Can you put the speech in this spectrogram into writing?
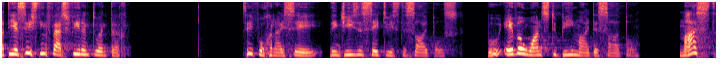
Matteus 16 vers 24 sê volgens hy sê then Jesus said to his disciples whoever wants to be my disciple must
